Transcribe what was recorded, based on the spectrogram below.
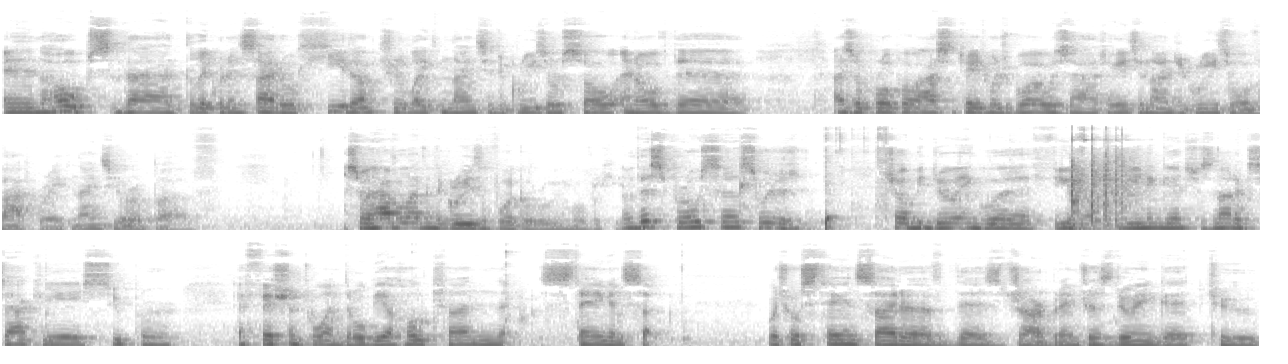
in hopes that the liquid inside will heat up to like 90 degrees or so and all of the isopropyl acetate which boils at 89 degrees will evaporate. 90 or above. So I have 11 degrees of wiggle room over here. Now this process which shall be doing with you know cleaning it. Is not exactly a super efficient one. There will be a whole ton staying inside which will stay inside of this jar, but I'm just doing it to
